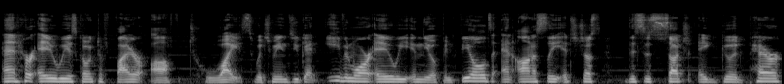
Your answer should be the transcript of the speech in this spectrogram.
and her AoE is going to fire off twice which means you get even more AoE in the open field and honestly it's just this is such a good pair.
